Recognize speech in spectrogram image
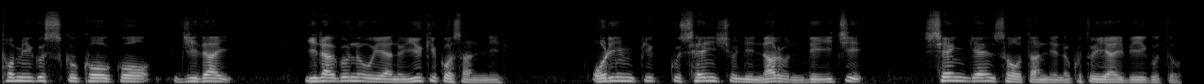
豊見城高校時代稲ぐぬやのゆき子さんにオリンピック選手になるんで一宣言相談にのことやいびいぐと。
